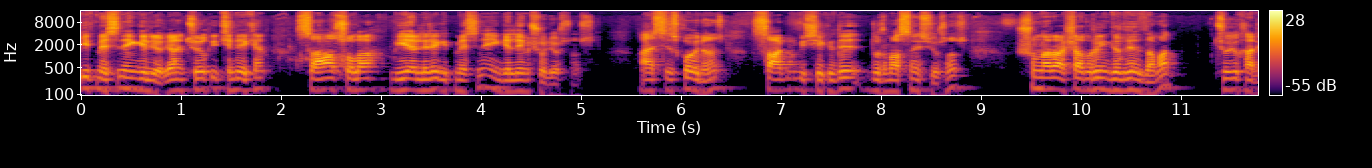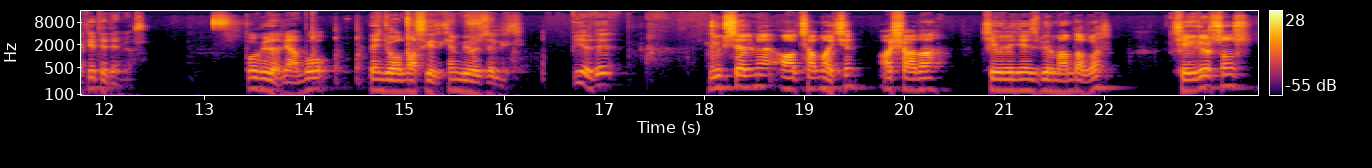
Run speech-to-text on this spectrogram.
gitmesini engelliyor. Yani çocuk içindeyken sağa sola bir yerlere gitmesini engellemiş oluyorsunuz. Hani siz koydunuz sabit bir şekilde durmasını istiyorsunuz. Şunları aşağı doğru indirdiğiniz zaman çocuk hareket edemiyor. Bu güzel. Yani bu bence olması gereken bir özellik. Bir de yükselme alçalma için aşağıda çevireceğiniz bir mandal var. Çeviriyorsunuz,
